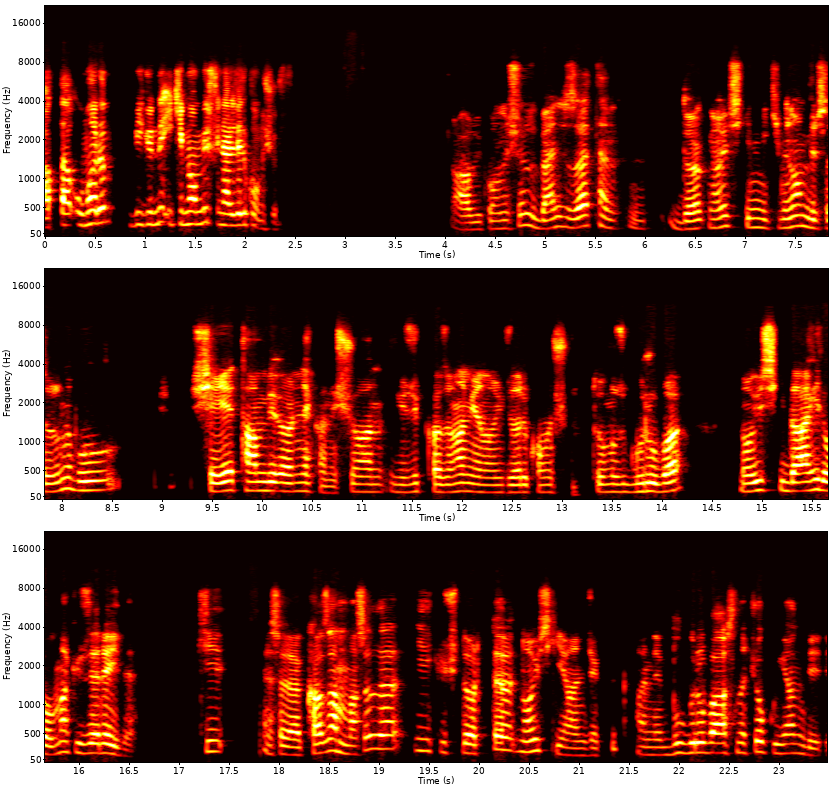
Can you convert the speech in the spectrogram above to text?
Hatta umarım bir günde 2011 finalleri konuşuruz. Abi konuşuruz. Bence zaten Dirk Nowitzki'nin 2011 sezonu bu şeye tam bir örnek. Hani şu an yüzük kazanamayan oyuncuları konuştuğumuz gruba Nowitzki dahil olmak üzereydi. Ki mesela kazanmasa da ilk 3-4'te Nowitzki'yi anacaktık. Hani bu gruba aslında çok uyan bir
